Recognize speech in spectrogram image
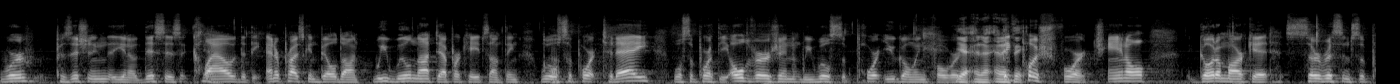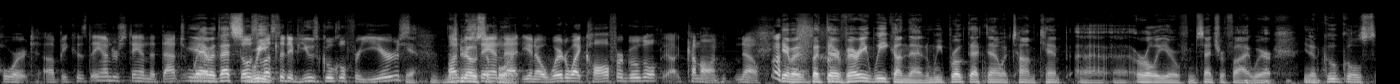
we're positioning that you know this is a cloud that the enterprise can build on. We will not deprecate something. We will support today. We'll support the old version. We will support you going forward. Yeah, and I- and I think- push for channel, go to market, service and support uh, because they understand that that's Yeah, where but that's those of us that have used Google for years Yeah, there's no understand that you know where do I call for Google? Uh, come on, no. yeah, but, but they're very weak on that, and we broke that down with Tom Kemp uh, uh, earlier from Centrify, where you know Google's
